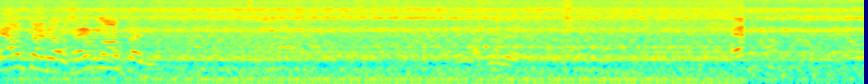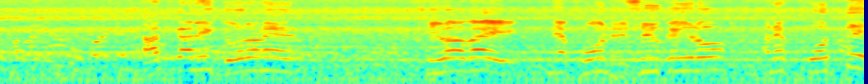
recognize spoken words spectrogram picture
આવતા રહ્યો સાઈડમાં આવતા રહ્યો તાત્કાલિક ધોરણે શિવાભાઈને ફોન રિસીવ કર્યો અને પોતે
